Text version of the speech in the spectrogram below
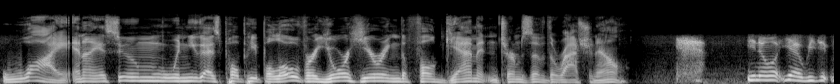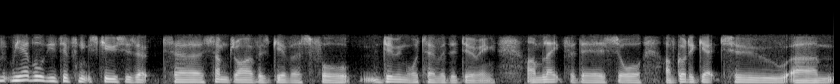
why. And I assume when you guys pull people over, you're hearing the full gamut in terms of the rationale. You know what? Yeah, we we have all these different excuses that uh, some drivers give us for doing whatever they're doing. I'm late for this, or I've got to get to. Um,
